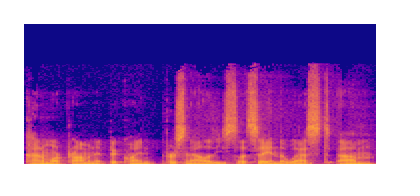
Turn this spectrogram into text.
kind of more prominent Bitcoin personalities, let's say in the West. Um,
